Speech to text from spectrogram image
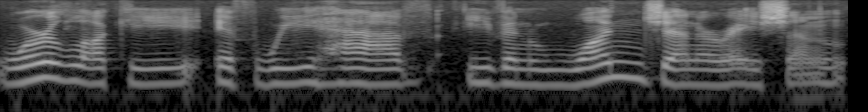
we're lucky if we have even one generation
